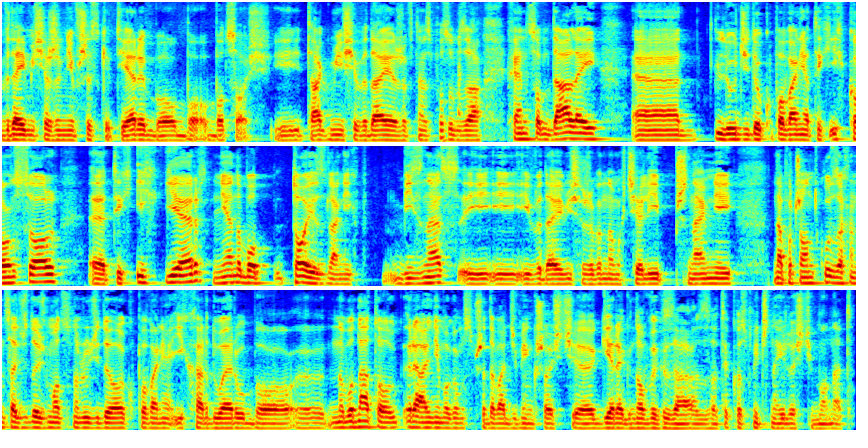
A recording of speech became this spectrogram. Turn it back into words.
wydaje mi się, że nie wszystkie tiery, bo, bo, bo coś. I tak mi się wydaje, że w ten sposób zachęcą dalej e, ludzi do kupowania tych ich konsol, e, tych ich gier, nie? No bo to jest dla nich biznes i, i, i wydaje mi się, że będą chcieli przynajmniej na początku zachęcać dość mocno ludzi do kupowania ich hardware'u, bo, e, no bo na to realnie mogą sprzedawać większość e, gierek nowych za, za te kosmiczne ilości monet.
